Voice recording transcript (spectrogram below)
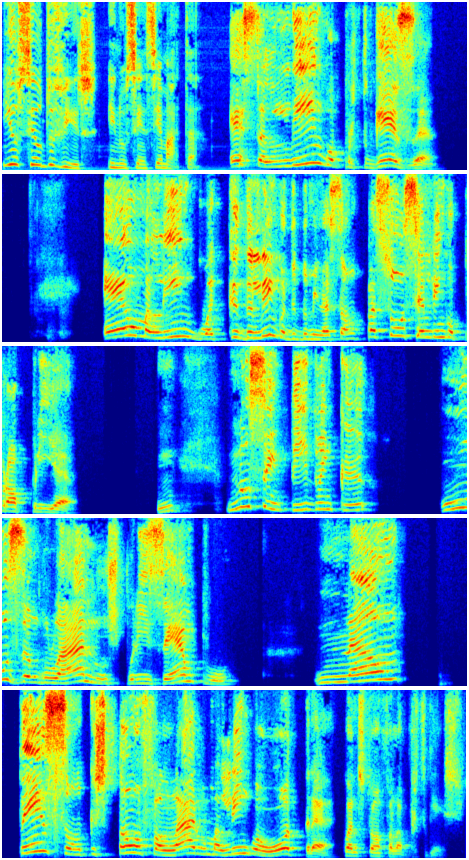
E o seu devir, Inocência Mata? Essa língua portuguesa é uma língua que, de língua de dominação, passou a ser língua própria. Hum? No sentido em que os angolanos, por exemplo, não pensam que estão a falar uma língua ou outra quando estão a falar português.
